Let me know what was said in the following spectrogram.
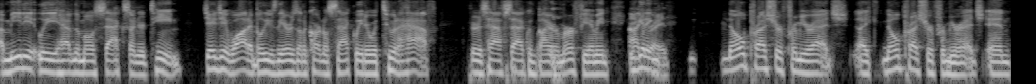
immediately have the most sacks on your team. JJ Watt, I believe, is the Arizona Cardinals sack leader with two and a half. There's half sack with Byron Murphy. I mean, you're Not getting great. no pressure from your edge, like no pressure from your edge. And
